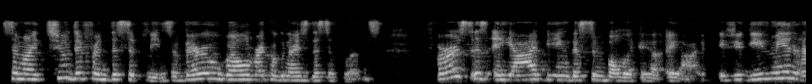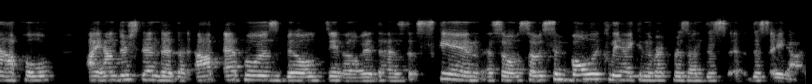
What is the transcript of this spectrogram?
semi two different disciplines very well recognized disciplines first is ai being the symbolic ai if you give me an apple I understand that that Apple is built, you know, it has the skin. So, so symbolically, I can represent this this AI.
